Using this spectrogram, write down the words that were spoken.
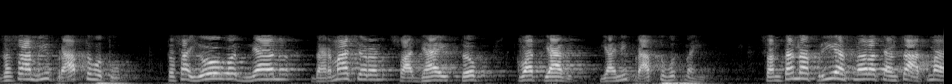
जसा मी प्राप्त होतो तसा योग ज्ञान धर्माचरण स्वाध्याय तप किंवा त्याग यांनी प्राप्त होत नाही. संतांना प्रिय असणारा त्यांचा आत्मा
